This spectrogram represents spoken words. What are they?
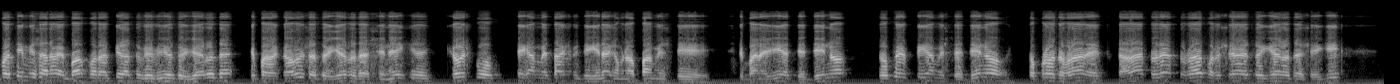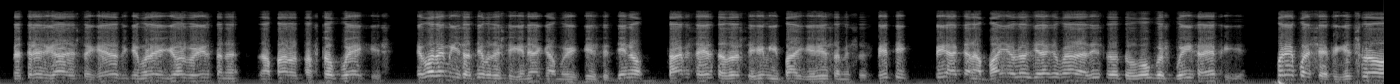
προτίμησα να μην πάω, παρά πήρα το βιβλίο του Γέροντα και παρακαλούσα τον Γέροντα συνέχεια και ώσπου είχαμε τάξει με τη γυναίκα μου να πάμε στη, στην Παναγία Τεντίνο, το οποίο πήγαμε στην Τίνο το πρώτο βράδυ καλά, το δεύτερο βράδυ παρουσιάζει το Γέροντας εκεί με τρεις γάζες στο χέρι του και μου λέει Γιώργο ήρθα να, να πάρω αυτό που έχεις. Εγώ δεν μίλησα τίποτα στη γυναίκα μου εκεί στην Τίνο, θα άφησα ήρθα εδώ στη Λίμνη, πάει γυρίσαμε στο σπίτι, πήγα κανένα μπάνιο, λέω γυναίκα πρέπει να δεις το όγκος που είχα έφυγε. Ωραία πώς έφυγε, της λέω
